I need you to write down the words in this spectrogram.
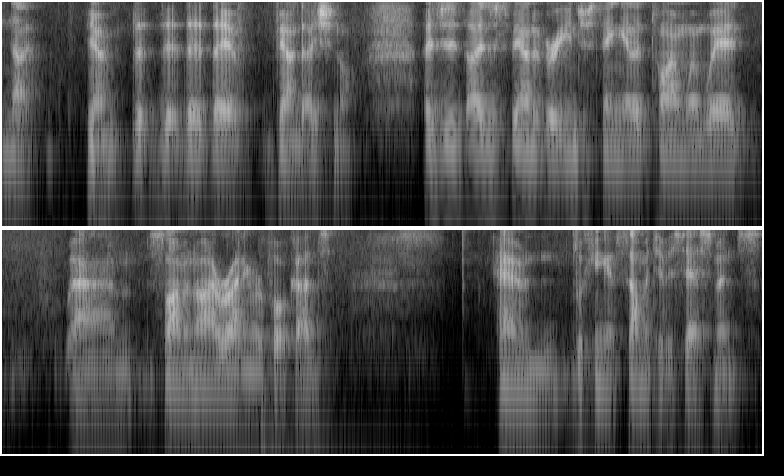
No, You know, th- th- th- they're foundational. I just, I just found it very interesting at a time when we're, um, Simon and I are writing report cards and looking at summative assessments.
